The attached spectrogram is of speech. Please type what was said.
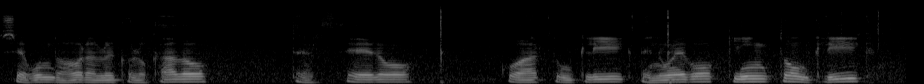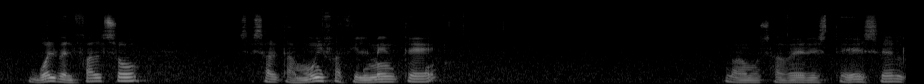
Segundo ahora lo he colocado. Tercero. Cuarto un clic. De nuevo. Quinto un clic. Vuelve el falso. Se salta muy fácilmente. Vamos a ver, este es el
